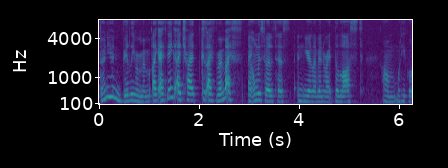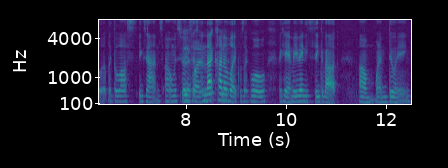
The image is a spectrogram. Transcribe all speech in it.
don't even really remember. Like I think I tried because I remember I, f- I almost failed a test in year eleven. Right, the last. Um, what do you call it? Like the last exams, I almost failed Yeah, a test, and that kind of like was like, well, okay, maybe I need to think about um, what I'm doing,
